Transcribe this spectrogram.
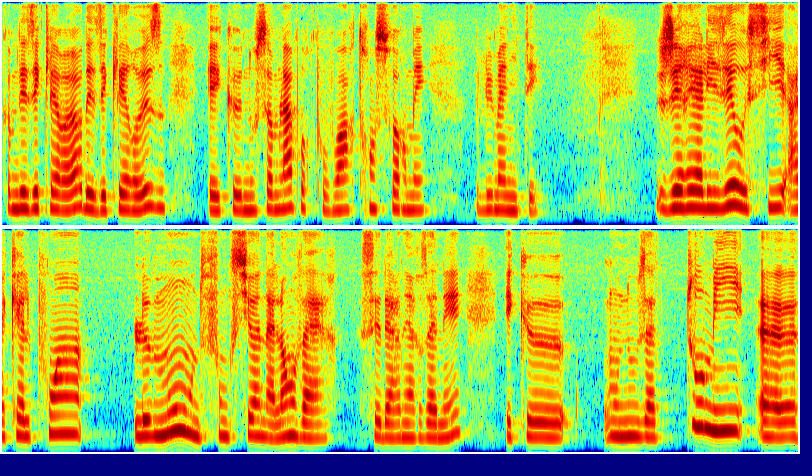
comme des éclaireurs, des éclaireuses, et que nous sommes là pour pouvoir transformer l'humanité. J'ai réalisé aussi à quel point le monde fonctionne à l'envers ces dernières années et que on nous a tout mis euh,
